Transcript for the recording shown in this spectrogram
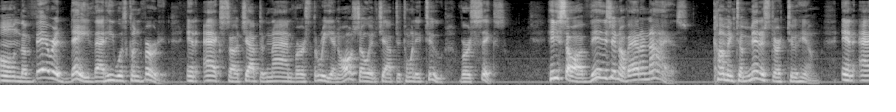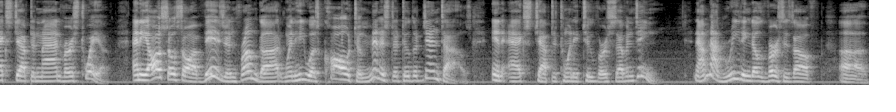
on the very day that he was converted in Acts uh, chapter 9, verse 3, and also in chapter 22, verse 6. He saw a vision of Ananias coming to minister to him in Acts chapter 9, verse 12. And he also saw a vision from God when he was called to minister to the Gentiles in Acts chapter 22, verse 17. Now, I'm not reading those verses off uh,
